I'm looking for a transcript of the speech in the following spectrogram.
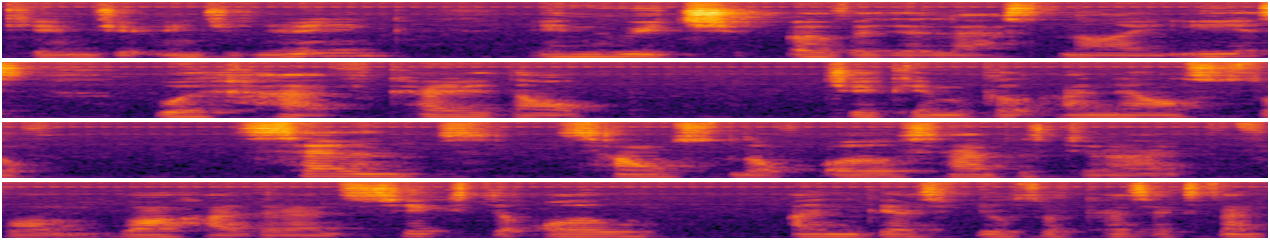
Chem Engineering, in which over the last nine years we have carried out geochemical analysis of 7,000 of oil samples derived from 160 oil and gas fields of Kazakhstan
